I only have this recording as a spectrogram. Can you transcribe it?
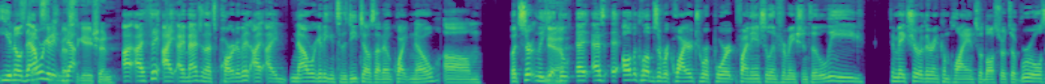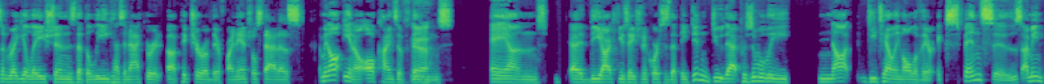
you know That's- now that's we're getting now- investigation. I, I think I, I imagine that's part of it. I, I now we're getting into the details that I don't quite know. Um, but certainly, yeah, Yeah. the, as, as all the clubs are required to report financial information to the league to make sure they're in compliance with all sorts of rules and regulations. That the league has an accurate uh, picture of their financial status. I mean, all you know, all kinds of Yeah. things. And uh, the accusation, of course, is that they didn't do that. Presumably, not detailing all of their expenses. I mean,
